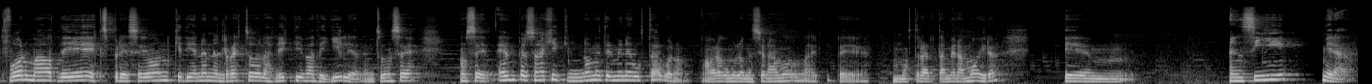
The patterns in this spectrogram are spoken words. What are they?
formas de expresión que tienen el resto de las víctimas de Gilead. Entonces, no sé, es un personaje que no me termina de gustar. Bueno, ahora como lo mencionamos, que mostrar también a Moira. Em, en sí, mira,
